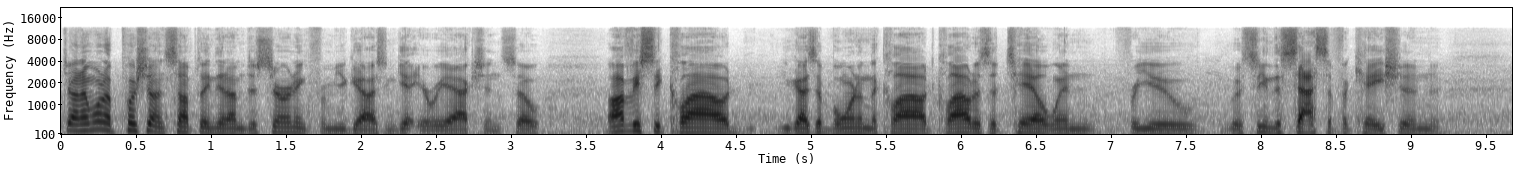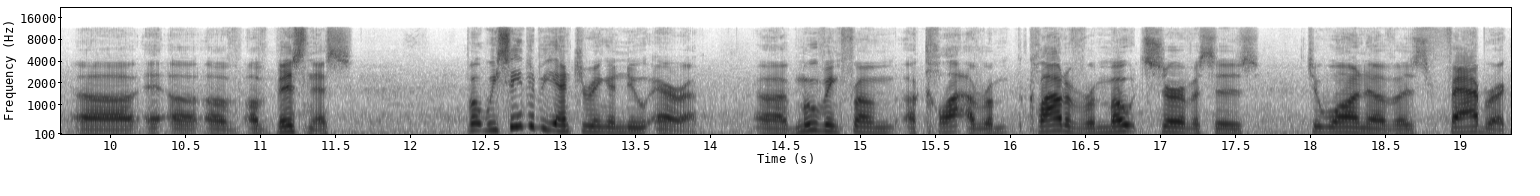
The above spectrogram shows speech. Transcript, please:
John, I want to push on something that I'm discerning from you guys and get your reaction. So, obviously cloud, you guys are born in the cloud. Cloud is a tailwind for you. We've seen the SaaSification uh, of, of business. But we seem to be entering a new era, uh, moving from a, cl a cloud of remote services to one of his fabric,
